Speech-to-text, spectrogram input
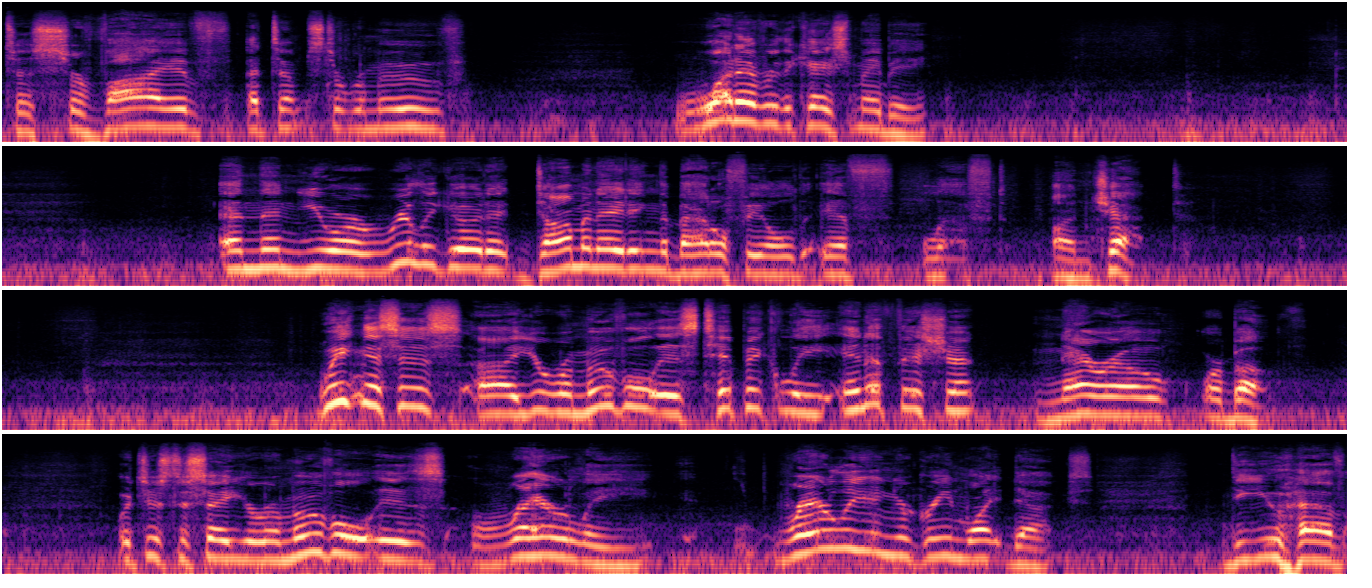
to survive attempts to remove, whatever the case may be. And then you are really good at dominating the battlefield if left unchecked. Weaknesses uh, your removal is typically inefficient, narrow, or both which is to say your removal is rarely rarely in your green white decks do you have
